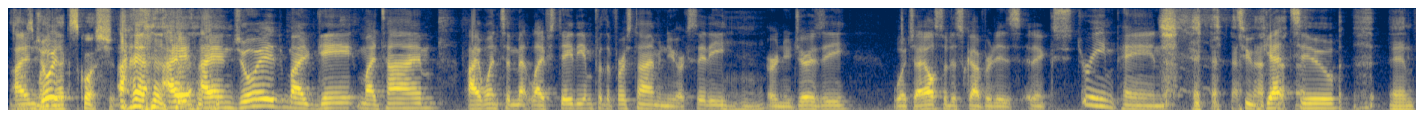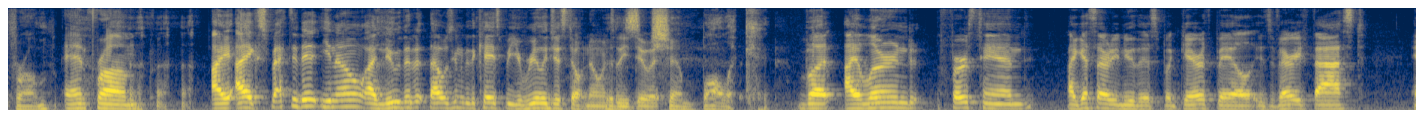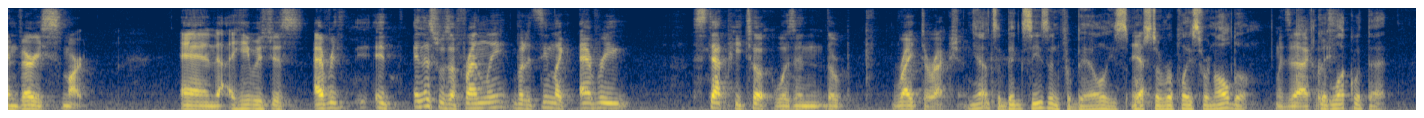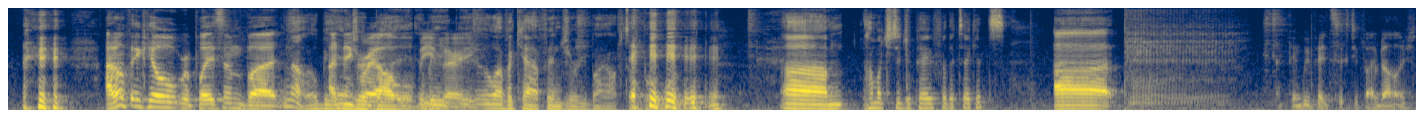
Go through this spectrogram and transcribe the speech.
I That's enjoyed my next question. I, I enjoyed my game, my time. I went to MetLife Stadium for the first time in New York City Mm-hmm. or New Jersey, which I also discovered is an extreme pain to get to and from. and from. I, I expected it, you know. I knew that it, that was going to be the case, but you really just don't know until you do it. shambolic. But I learned firsthand. I guess I already knew this, but Gareth Bale is very fast and very smart. And he was just every. It, and this was a friendly, but it seemed like every step he took was in the right direction. Yeah, it's a big season for Bale. He's supposed Yeah. to replace Ronaldo. Exactly. Good luck with that. I don't think he'll replace him, but No, he'll be I think injured Real by. will be, be- very. he'll have a calf injury by October 1. um, how much did you pay for the tickets? Uh, I think we paid sixty-five dollars.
